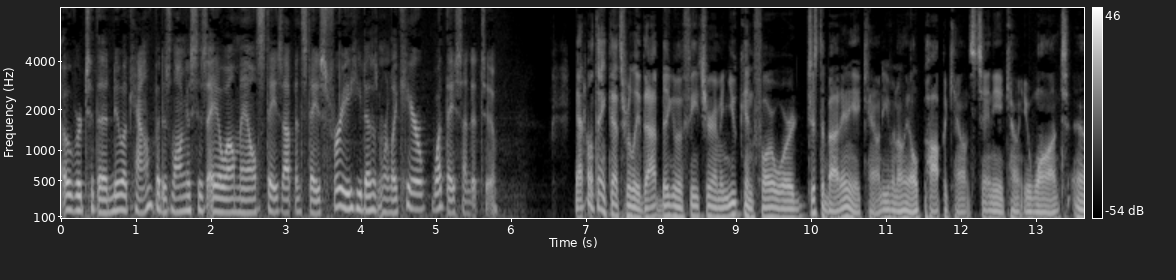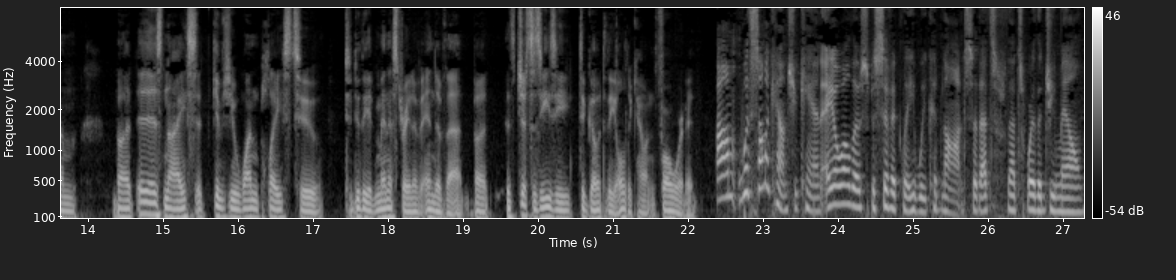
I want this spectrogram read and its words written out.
over to the new account. But as long as his AOL mail stays up and stays free, he doesn't really care what they send it to. Yeah, I don't think that's really that big of a feature. I mean, you can forward just about any account, even on the old pop accounts, to any account you want. Um, but it is nice. It gives you one place to to do the administrative end of that. But it's just as easy to go to the old account and forward it. Um, with some accounts you can. AOL though specifically we could not. So that's that's where the Gmail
